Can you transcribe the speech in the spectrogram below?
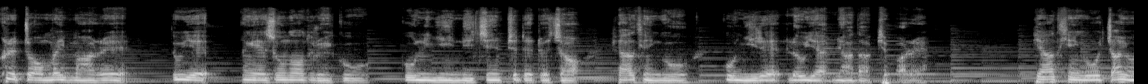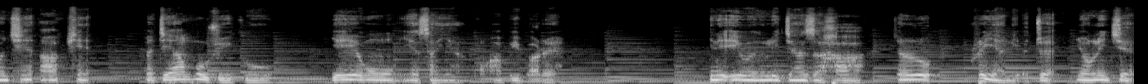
ခရစ်တော်မိန့်မာတဲ့သူ့ရဲ့အငယ်ဆုံးသောသူတွေကိုကိုညီညီနေခြင်းဖြစ်တဲ့အတွက်ကြောင့်ဘုရားသခင်ကိုကိုညီတဲ့လောက်ရများတာဖြစ်ပါတယ်။ဘုရားသခင်ကိုကြောက်ရွံ့ခြင်းအပြင်မတရားမှုတွေကိုရဲရဲဝံ့ဝံ့ရင်ဆိုင်ရန်ခွန်အားပေးပါတယ်။ဒီနေ့ဧဝံဂေလိကျမ်းစာဟာကျွန်တော်တို့ ခရိယန်တွေအတွက်ညွန်လင့်ချက်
